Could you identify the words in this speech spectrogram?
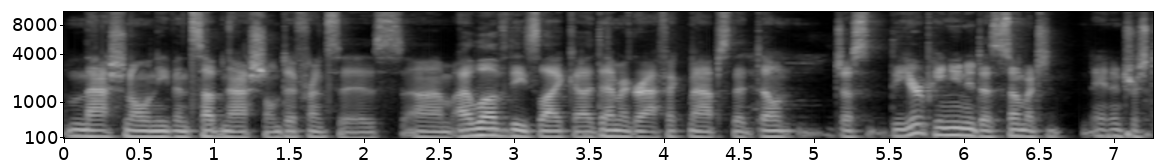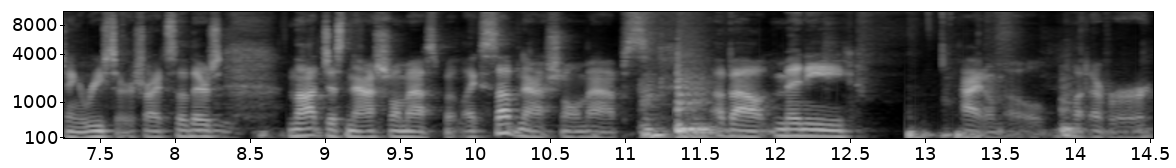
national and even subnational differences. Um, I love these like uh, demographic maps that don't just the European Union does so much interesting research, right? So there's not just national maps, but like subnational maps about many, I don't know, whatever,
